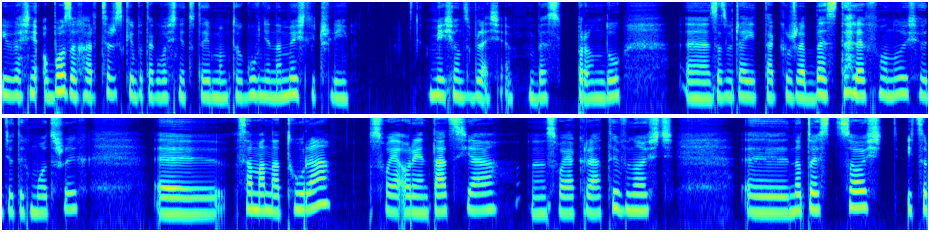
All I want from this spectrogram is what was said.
i właśnie obozy harcerskie, bo tak właśnie tutaj mam to głównie na myśli, czyli miesiąc w lesie, bez prądu, e, zazwyczaj tak, że bez telefonu, jeśli chodzi o tych młodszych. E, sama natura, swoja orientacja, e, swoja kreatywność, no to jest coś, i co,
